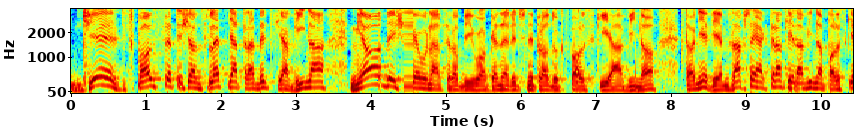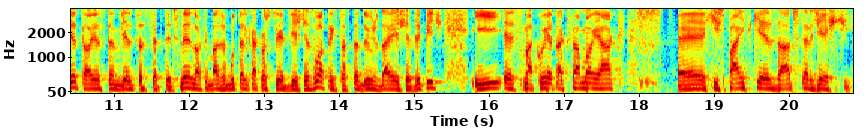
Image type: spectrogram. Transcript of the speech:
Gdzie w Polsce tysiącletnia tradycja wina? Miody się u nas robiło, generyczny produkt polski, a wino to nie wiem. Zawsze jak trafię na wino polskie, to jestem wielce sceptyczny. No chyba, że butelka kosztuje 200 zł, to wtedy już daje się wypić i e, tak samo jak e, hiszpańskie za 40.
